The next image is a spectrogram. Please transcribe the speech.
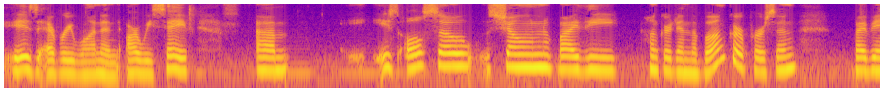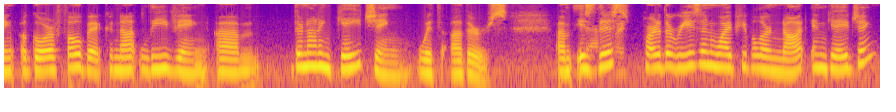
is everyone and are we safe, um, is also shown by the hunkered in the bunker person by being agoraphobic, not leaving. Um, they're not engaging with others. Um, exactly. Is this part of the reason why people are not engaging?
